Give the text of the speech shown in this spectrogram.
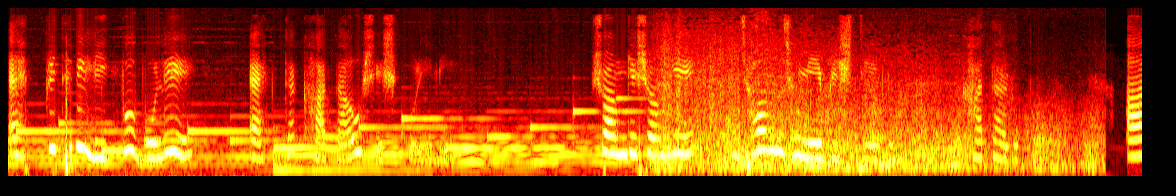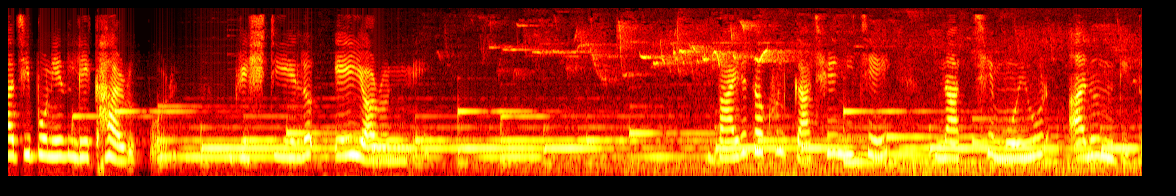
এক পৃথিবী লিখব বলে একটা খাতাও শেষ করিনি। সঙ্গে সঙ্গে ঝমঝমিয়ে বৃষ্টি এলো খাতার উপর, আজীবনের লেখার উপর। বৃষ্টি এলো এই অরণ্যে। বাইরে তখন গাছের নিচে নাচছে ময়ূর আনন্দিত।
